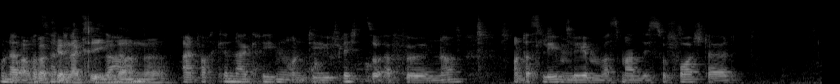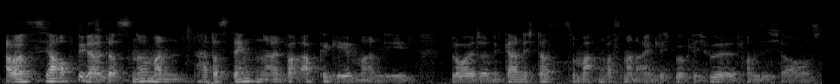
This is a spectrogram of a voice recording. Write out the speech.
100% Einfach Kinder kriegen dann, ne? Einfach Kinder kriegen und die Pflicht so erfüllen, ne? Und das Leben leben, was man sich so vorstellt. Aber es ist ja auch wieder das, ne? Man hat das Denken einfach abgegeben an die Leute, gar nicht das zu machen, was man eigentlich wirklich will von sich aus.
